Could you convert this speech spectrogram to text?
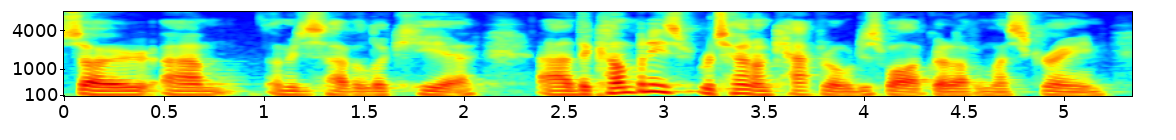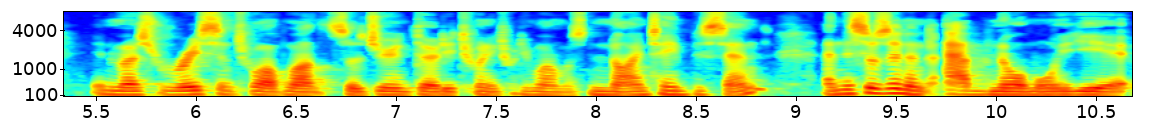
So um, let me just have a look here. Uh, the company's return on capital, just while I've got it up on my screen, in the most recent 12 months, so June 30, 2021, was 19%. And this was in an abnormal year.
